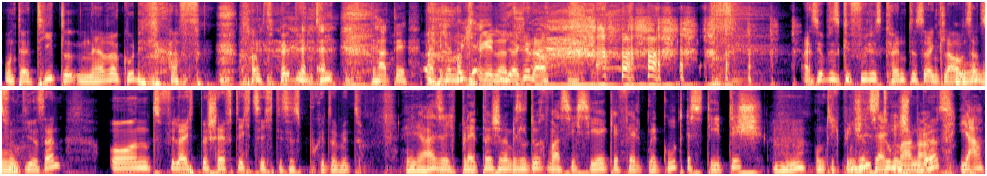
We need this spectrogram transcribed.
Und der Titel Never Good Enough hat irgendwie, Der hatte, der hat dich an mich erinnert. ja genau. Also ich habe das Gefühl, es könnte so ein Glaubenssatz Oh. von dir sein. Und vielleicht beschäftigt sich dieses Buch damit. Ja, also ich blättere schon ein bisschen durch, was ich sehe, gefällt mir gut ästhetisch und ich bin schon Liest sehr du gespannt. Mangas? Ja,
